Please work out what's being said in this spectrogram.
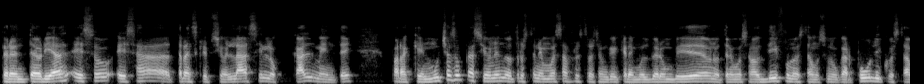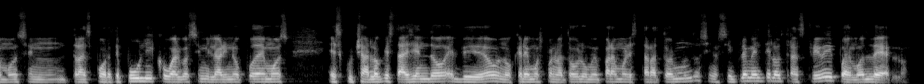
pero en teoría eso, esa transcripción la hace localmente para que en muchas ocasiones nosotros tenemos esa frustración que queremos ver un video, no tenemos audífono, estamos en un lugar público, estamos en transporte público o algo similar y no podemos escuchar lo que está diciendo el video, no queremos poner a todo volumen para molestar a todo el mundo, sino simplemente lo transcribe y podemos leerlo.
